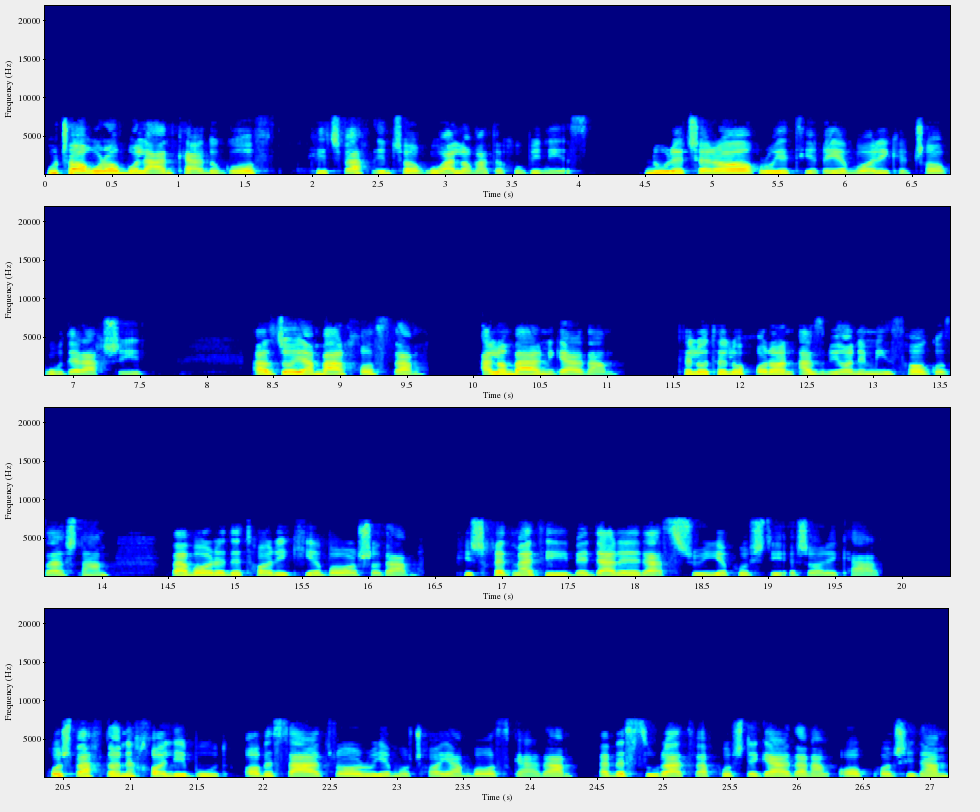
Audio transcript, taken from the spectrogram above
او چاقو را بلند کرد و گفت هیچ وقت این چاقو علامت خوبی نیست نور چراغ روی تیغه باری که چاقو درخشید از جایم برخواستم الان برمیگردم تلو تلو خوران از میان میزها گذشتم و وارد تاریکی بار شدم. پیش خدمتی به در دستشویی پشتی اشاره کرد. خوشبختانه خالی بود. آب سرد را روی مچهایم باز کردم و به صورت و پشت گردنم آب پاشیدم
